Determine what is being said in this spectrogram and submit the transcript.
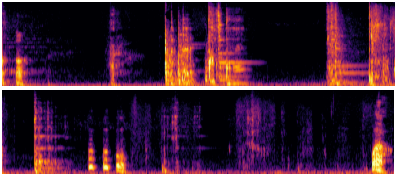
well,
